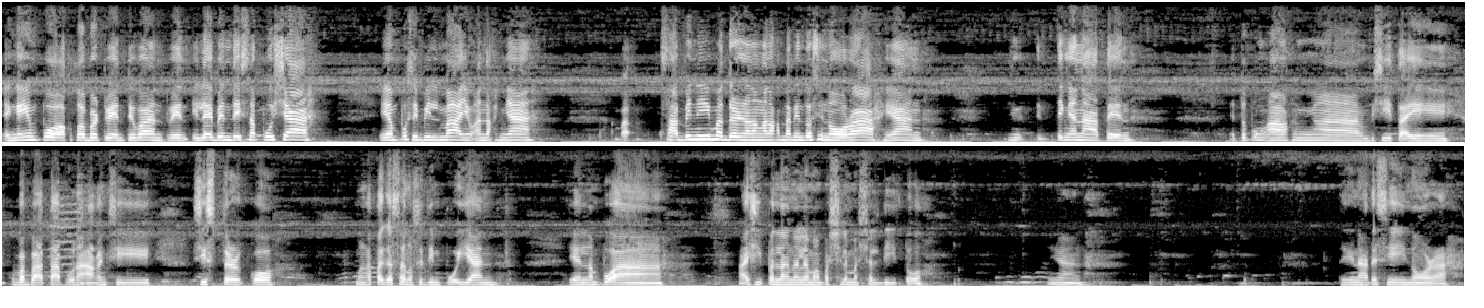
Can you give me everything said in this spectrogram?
Eh ngayon po, October 21, 20, 11 days na po siya. Yan po si Bilma, yung anak niya. Sabi ni mother na nanganak na rin daw si Nora. Yan. Tingnan natin. Ito pong aking ah, bisita ay kababata po ng aking si sister ko. Mga taga San Jose din po iyan. Yan lang po ah. Maisipan lang na lang mapasyal-masyal dito. Yan. Tingnan natin si Nora.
